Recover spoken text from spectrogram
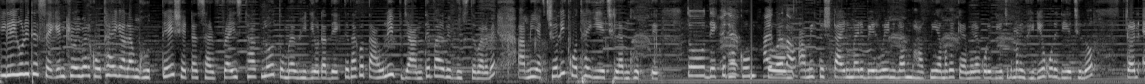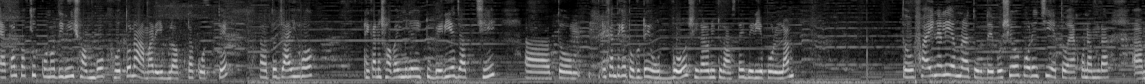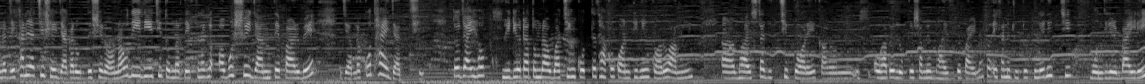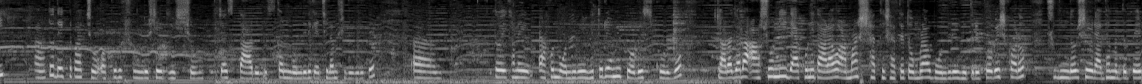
শিলিগুড়িতে সেকেন্ড রবিবার কোথায় গেলাম ঘুরতে? সেটা সারপ্রাইজ থাকল। তোমরা ভিডিওটা দেখতে থাকো তাহলেই জানতে পারবে বুঝতে পারবে আমি অ্যাকচুয়ালি কোথায় গিয়েছিলাম ঘুরতে। তো দেখতে থাকো তো আমি একটু স্টাইল মারি বের হয়ে নিলাম। ভাগ্নি আমাকে ক্যামেরা করে দিয়েছিল মানে ভিডিও করে দিয়েছিল। কারণ একার পক্ষে কোনো দিনই সম্ভব হতো না আমার এই ব্লগটা করতে। তো যাই হোক এখানে সবাই মিলে একটু বেরিয়ে যাচ্ছি। তো এখান থেকে টোটোটাই উঠবো সে কারণে একটু রাস্তায় বেরিয়ে পড়লাম। তো ফাইনালি আমরা টোটোতে বসেও পড়েছি, তো এখন আমরা আমরা যেখানে যাচ্ছি সেই জায়গার উদ্দেশ্যে রওনাও দিয়ে দিয়েছি। তোমরা দেখতে থাকলে অবশ্যই জানতে পারবে যে আমরা কোথায় যাচ্ছি। তো যাই হোক, ভিডিওটা তোমরা ওয়াচিং করতে থাকো কন্টিনিউ করো। আমি ভয়েসটা দিচ্ছি পরে, কারণ ওভাবে লোকের সামনে ভয়েস দিতে পারি না। তো এখানে জুতো খুলে নিচ্ছি, মন্দিরের বাইরেই। তো দেখতে পাচ্ছ অপরূপ সুন্দর সেই দৃশ্য। জাস্ট দারুণ। ইস্কন মন্দিরে গেছিলাম শিলিগুড়িতে। তো এখানে এখন মন্দিরের ভিতরে আমি প্রবেশ করব। যারা যারা আসনি, দেখনি, তারাও আমার সাথে সাথে তোমরাও মন্দিরের ভিতরে প্রবেশ করো। সুন্দর সেই রাধা মাধবের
